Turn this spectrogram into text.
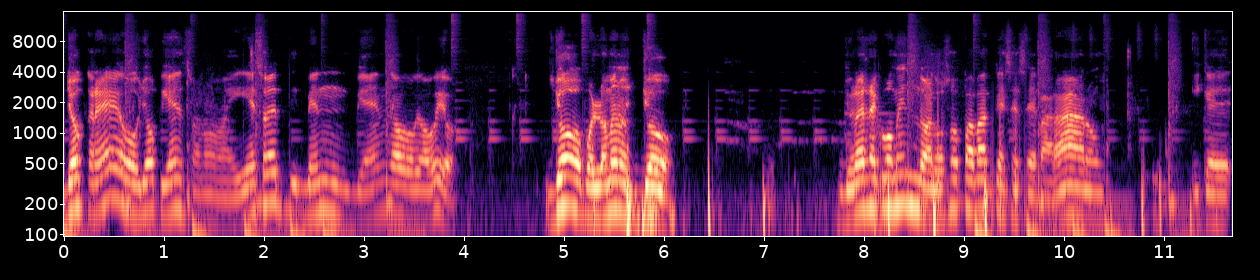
Yo creo, yo pienso, ¿no? Y eso es bien, bien obvio. Yo, por lo menos yo, yo les recomiendo a todos esos papás que se separaron y que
